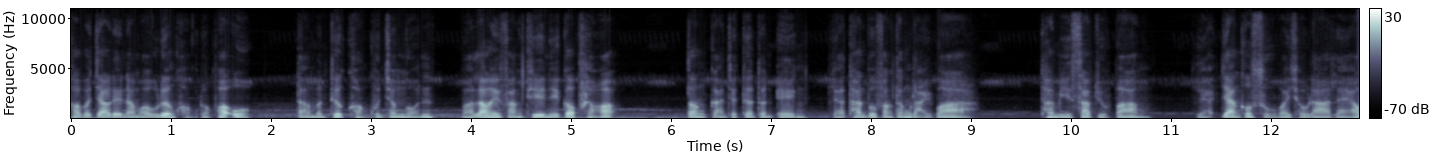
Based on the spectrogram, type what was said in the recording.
ข้าพเจ้าได้นำเอาเรื่องของหลวงพ่ออุบ ตามบันทึกของคุณชงน มาเล่าให้ฟังที่นี้ก็เพราะ ต้องการจะเตือนตนเองและท่านผู้ฟังทั้งหลายว่า ถ้ามีทรัพย์อยู่บ้าง และย่างเข้าสู่วัยชราแล้ว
